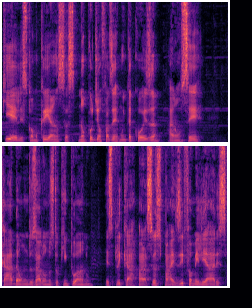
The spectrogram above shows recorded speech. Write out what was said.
que eles, como crianças, não podiam fazer muita coisa a não ser cada um dos alunos do quinto ano explicar para seus pais e familiares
